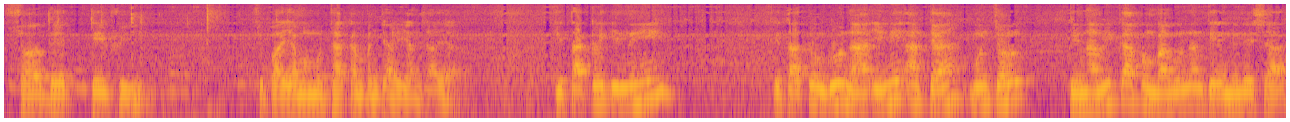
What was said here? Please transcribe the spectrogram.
Sodik TV supaya memudahkan pencarian saya kita klik ini kita tunggu. Nah ini ada muncul dinamika pembangunan di Indonesia.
